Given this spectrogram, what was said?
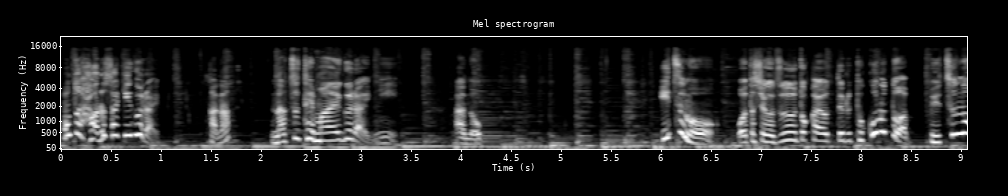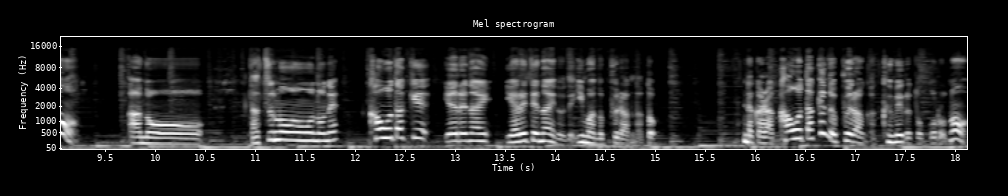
本当に春先ぐらいかな？夏手前ぐらいにあのいつも私がずっと通ってるところとは別のあの脱毛のね顔だけやれないやれてないので今のプランだと。だから顔だけのプランが組めるところの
